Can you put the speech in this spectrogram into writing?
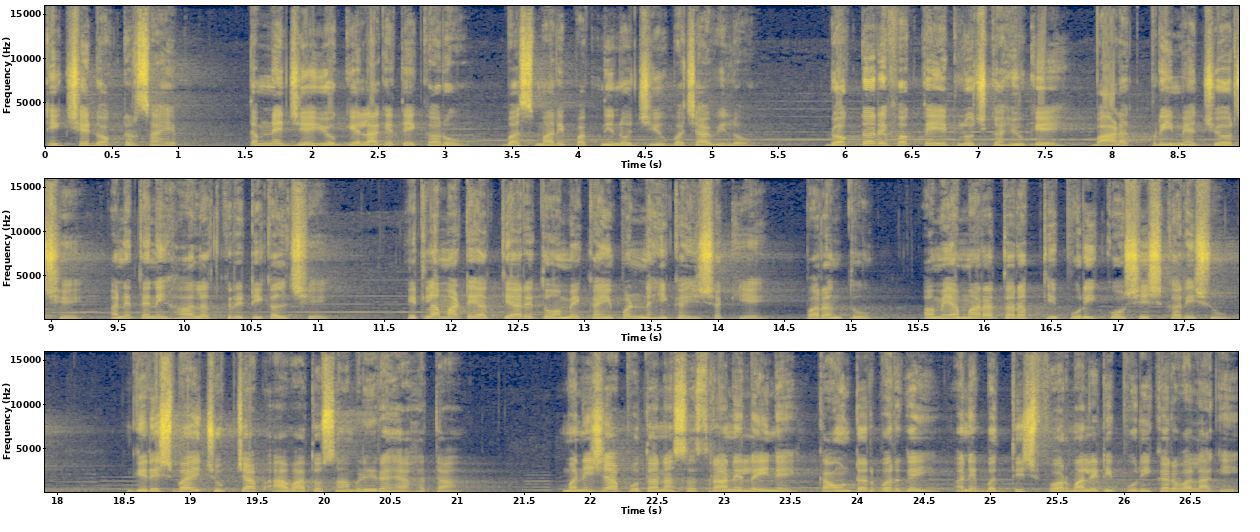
ઠીક છે, ડૉક્ટર સાહેબ. તમને જે યોગ્ય લાગે તે કરો. બસ મારી પત્નીનો જીવ બચાવી લો. ડૉક્ટરે ફક્ત એટલું જ કહ્યું કે, બાળક પ્રી મેચ્યોર છે અને તેની હાલત ક્રિટિકલ છે. એટલા માટે અત્યારે તો અમે કંઈ પણ નહીં કહી શકીએ. પરંતુ અમે અમારા તરફથી પૂરી કોશિશ કરીશું. ગિરીશભાઈ ચૂપચાપ આ વાતો સાંભળી રહ્યા હતા. મનીષા પોતાના સસરાને લઈને કાઉન્ટર પર ગઈ અને બધી જ ફોર્માલિટી પૂરી કરવા લાગી.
